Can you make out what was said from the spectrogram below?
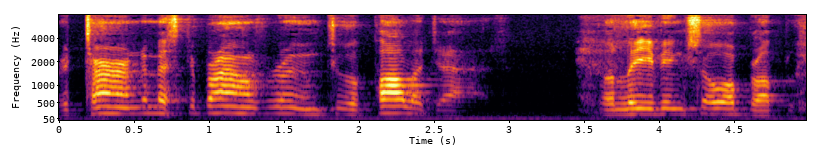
returned to Mr. Brown's room to apologize for leaving so abruptly.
